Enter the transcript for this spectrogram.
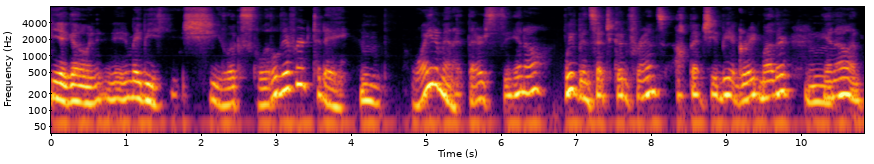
you go and maybe she looks a little different today mm. wait a minute there's you know we've been such good friends i'll bet she'd be a great mother mm. you know and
